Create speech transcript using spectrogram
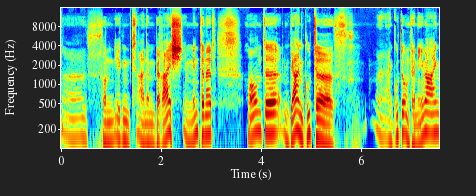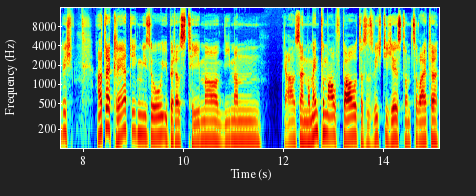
äh, von irgendeinem Bereich im Internet und äh, ja, ein guter, ein guter Unternehmer eigentlich, hat erklärt irgendwie so über das Thema, wie man ja, sein Momentum aufbaut, dass es wichtig ist und so weiter.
